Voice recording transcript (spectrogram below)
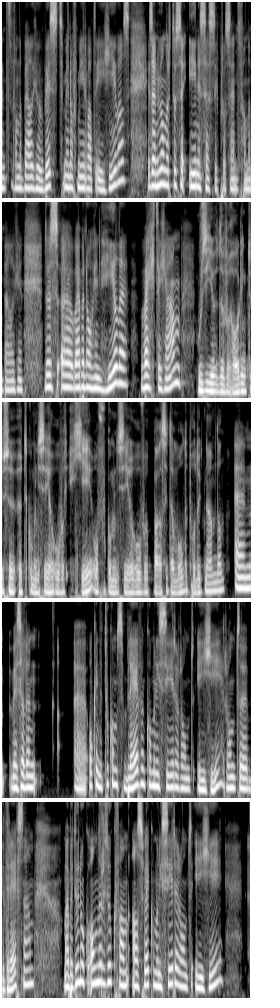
van de Belgen wist min of meer wat EG was, is dat nu ondertussen 61% van de Belgen. Dus uh, we hebben nog een hele weg te gaan. Hoe zie je de verhouding tussen het communiceren over EG of communiceren over paracetamol, de productnaam dan? Um, wij zullen uh, ook in de toekomst blijven communiceren rond EG, rond de bedrijfsnaam. Maar we doen ook onderzoek van als wij communiceren rond EG,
